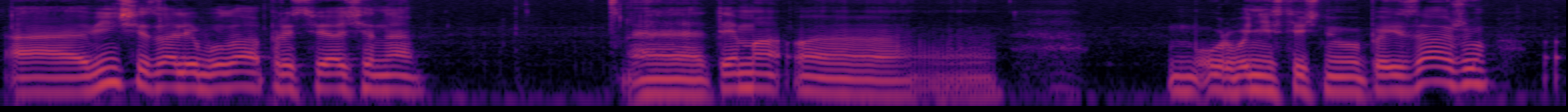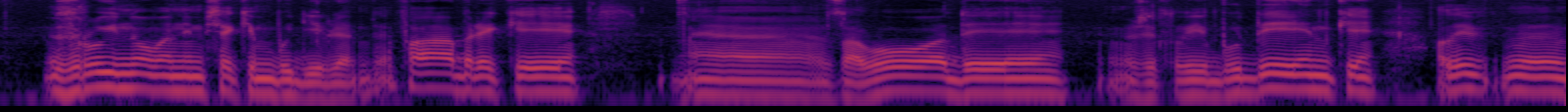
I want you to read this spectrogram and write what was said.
А в іншій залі була присвячена е, тема е, м, урбаністичному пейзажу, зруйнованим всяким будівлям. Фабрики, е, заводи, житлові будинки. Але е, е,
